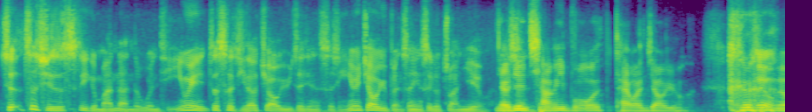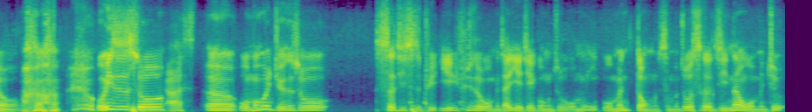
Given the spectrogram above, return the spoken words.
这这其实是一个蛮难的问题，因为这涉及到教育这件事情。因为教育本身也是个专业嘛。你要先抢一波台湾教育吗？没 有没有，我意思是说，呃，我们会觉得说，设计师，比，也许说我们在业界工作，我们我们懂怎么做设计，那我们就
